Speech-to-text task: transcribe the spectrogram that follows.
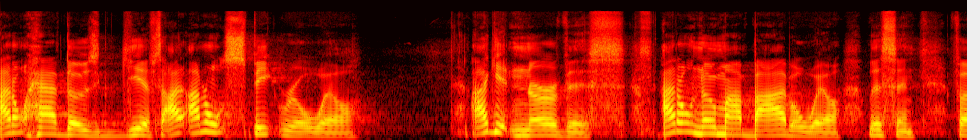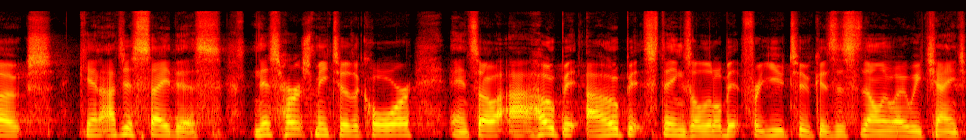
I don't have those gifts. I, I don't speak real well. I get nervous. I don't know my Bible well. Listen, folks, can I just say this? And this hurts me to the core, and so I hope it, I hope it stings a little bit for you too, because this is the only way we change.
